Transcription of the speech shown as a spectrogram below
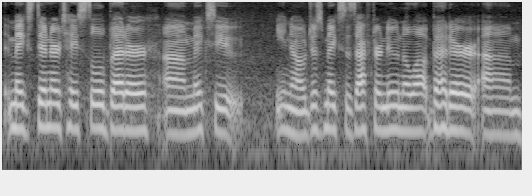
it makes dinner taste a little better. Um, makes you you know just makes this afternoon a lot better. Um,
